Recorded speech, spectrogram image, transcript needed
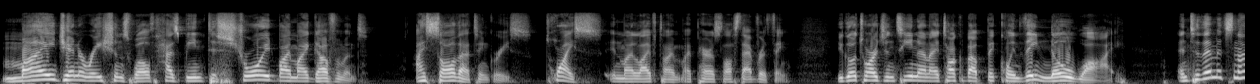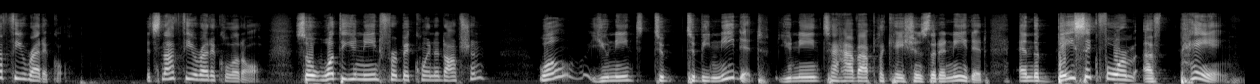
my generation's wealth has been destroyed by my government. I saw that in Greece. Twice in my lifetime, my parents lost everything. You go to Argentina and I talk about Bitcoin, they know why. And to them, it's not theoretical. It's not theoretical at all. So what do you need for Bitcoin adoption? Well, you need to, to be needed. You need to have applications that are needed. And the basic form of paying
